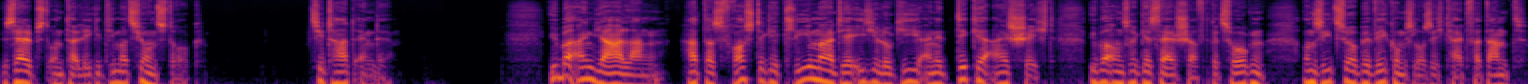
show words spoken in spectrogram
selbst unter Legitimationsdruck. Zitat Ende. Über ein Jahr lang hat das frostige Klima der Ideologie eine dicke Eisschicht über unsere Gesellschaft gezogen und sie zur Bewegungslosigkeit verdammt.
